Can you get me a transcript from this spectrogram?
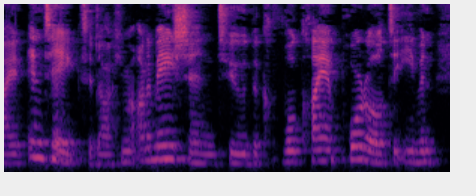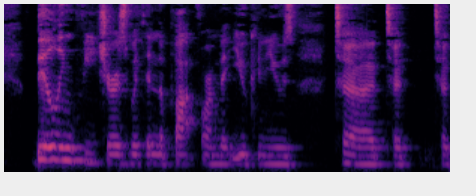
client intake to document automation to the full client portal to even billing features within the platform that you can use to to to,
